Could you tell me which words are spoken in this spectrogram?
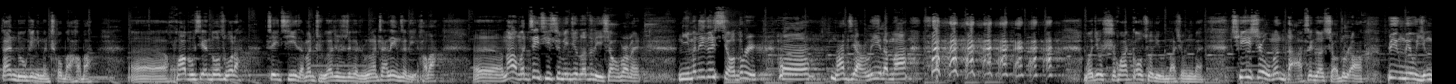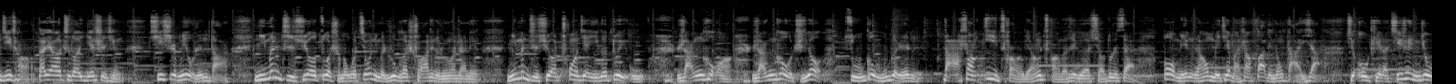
单独给你们抽吧，好吧。呃，话不先多说了，这期咱们主要就是这个荣耀战令这里，好吧。呃，那我们这期视频就到这里，小伙伴们，你们那个小队呃，拿奖励了吗？哈哈我就实话告诉你们吧，兄弟们，其实我们打这个小队啊，并没有赢几场。大家要知道一件事情，其实没有人打，你们只需要做什么？我教你们如何刷这个荣耀战令。你们只需要创建一个队伍，然后啊，然后只要足够五个人打上一场两场的这个小队赛，报名，然后每天晚上八点钟打一下就 OK 了。其实你就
